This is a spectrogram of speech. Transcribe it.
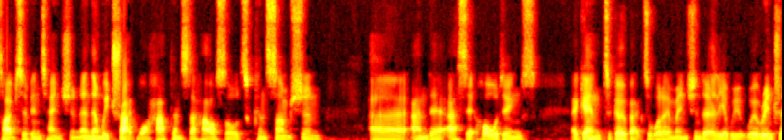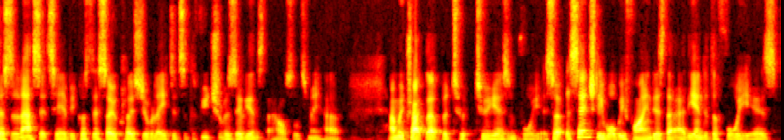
types of intention, and then we track what happens to households' consumption uh, and their asset holdings. Again, to go back to what I mentioned earlier, we, we're interested in assets here because they're so closely related to the future resilience that households may have. And we track that for two, two years and four years. So essentially, what we find is that at the end of the four years,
